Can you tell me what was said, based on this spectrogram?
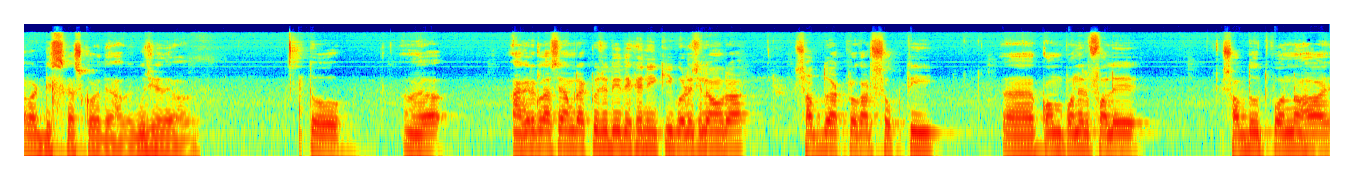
আবার ডিসকাস করে দেওয়া হবে, বুঝিয়ে দেওয়া হবে। তো আগের ক্লাসে আমরা একটু যদি দেখে নিই কী করেছিলাম আমরা, শব্দ এক প্রকার শক্তি কম্পনের ফলে শব্দ উৎপন্ন হয়।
